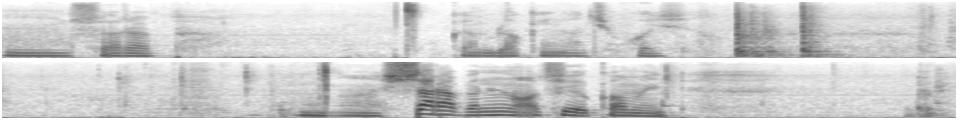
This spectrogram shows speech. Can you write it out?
Mm, shut up. Okay, I'm blocking out your voice. Uh, shut up and answer your comment.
